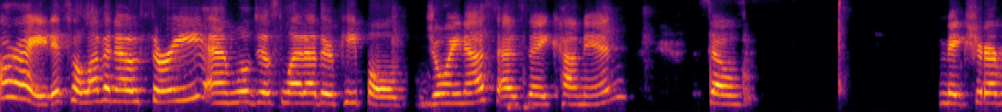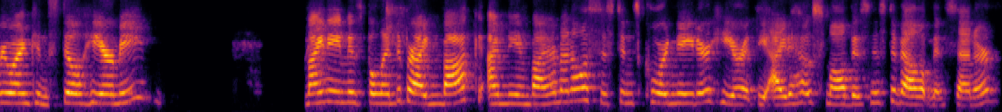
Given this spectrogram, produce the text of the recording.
All right, it's 11:03 and we'll just let other people join us as they come in. So make sure everyone can still hear me. My name is Belinda Breidenbach. I'm the Environmental Assistance Coordinator here at the Idaho Small Business Development Center.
